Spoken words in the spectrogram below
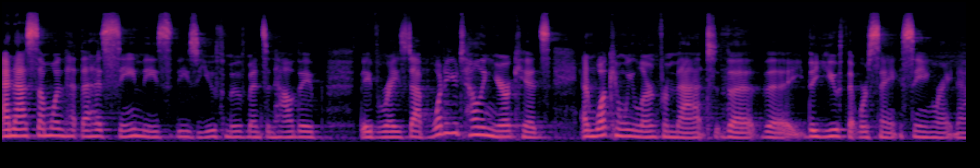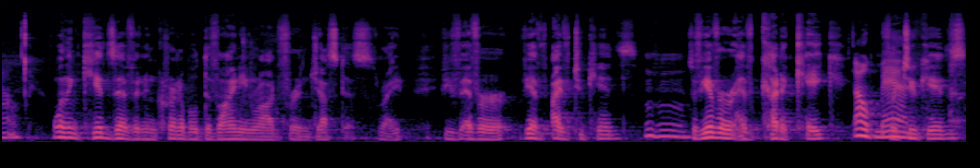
and as someone that that has seen these these youth movements and how they've they've raised up. What are you telling your kids, and what can we learn from that? The the the youth that we're saying, seeing right now. Well, I think kids have an incredible divining rod for injustice, right? If you've ever, if you have, I have two kids, mm-hmm. so if you ever have cut a cake Oh man. for two kids,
